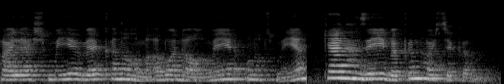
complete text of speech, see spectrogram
paylaşmayı ve kanalıma abone olmayı unutmayın. Kendinize iyi bakın, hoşçakalın.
